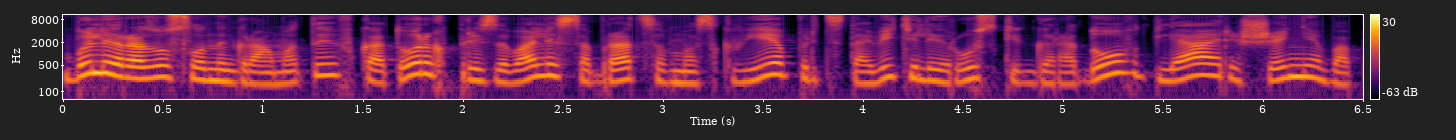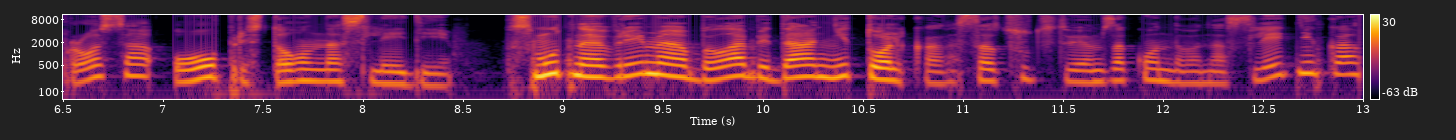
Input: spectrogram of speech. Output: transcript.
были разосланы грамоты, в которых призывали собраться в Москве представителей русских городов для решения вопроса о престолонаследии. В смутное время была беда не только с отсутствием законного наследника,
